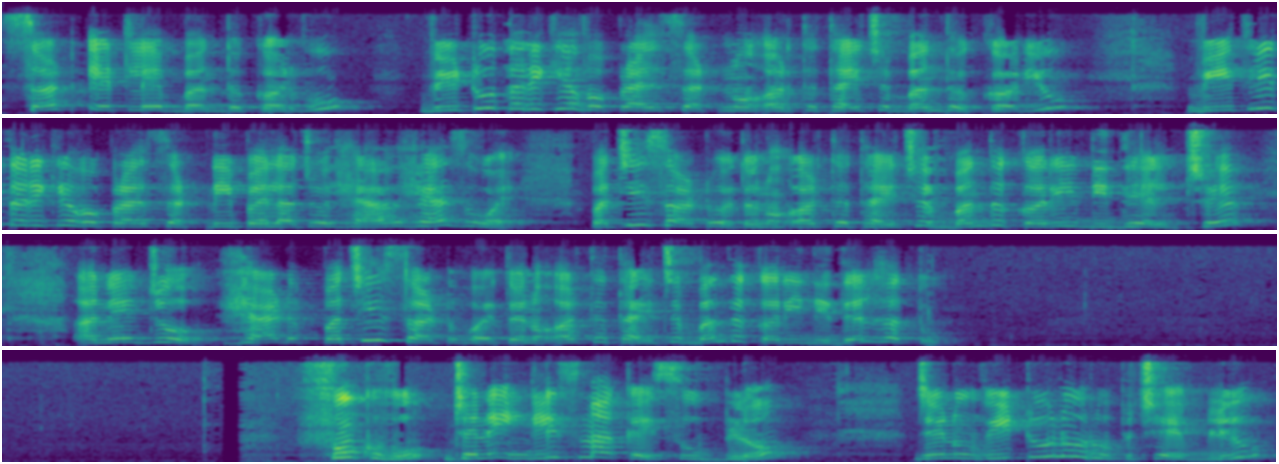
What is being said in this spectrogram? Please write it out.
સટ એટલે બંધ કરવું. વી તરીકે વપરાયેલ સટનો અર્થ થાય છે બંધ કર્યું. વી થ્રી તરીકે વપરાયેલ સટની પહેલા જો હેવ હેઝ હોય, પછી સટ હોય, તેનો અર્થ થાય છે બંધ કરી દીધેલ છે. અને જો હેડ પછી સટ હોય તેનો અર્થ થાય છે બંધ કરી દીધેલ હતું. ફૂંકવું, જેને ઇંગ્લિશમાં કહીશું બ્લો, જેનું વી નું રૂપ છે બ્લુ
